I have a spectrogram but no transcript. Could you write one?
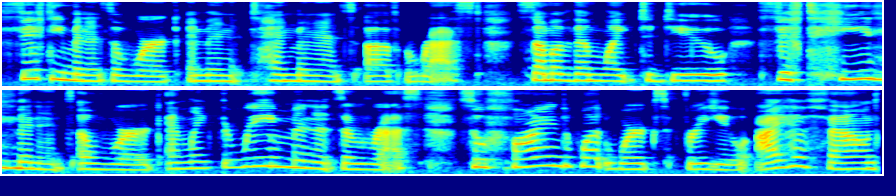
50 minutes of work and then 10 minutes of rest. Some of them like to do 15 minutes of work and like three minutes of rest. So find what works for you. I have found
